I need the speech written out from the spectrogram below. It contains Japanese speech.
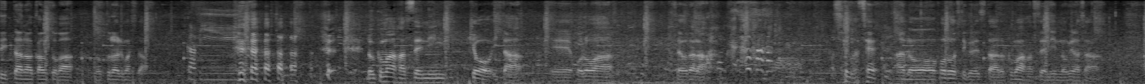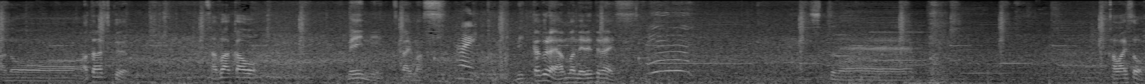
ツイッターのアカウントが乗っ取られました。ガビー。6万8000人今日いた、えーフォロワー。さよなら。すいません。あのーフォローしてくれてた6万8000人の皆さん。あのー新しくサブアカをメインに使います。はい。3日ぐらいあんま寝れてないですちょっとねかわいそう。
